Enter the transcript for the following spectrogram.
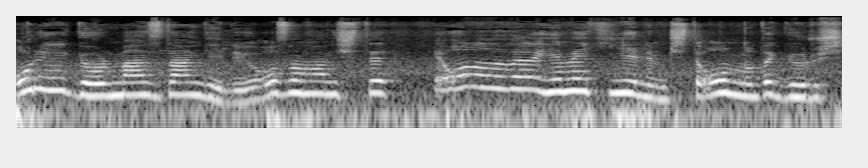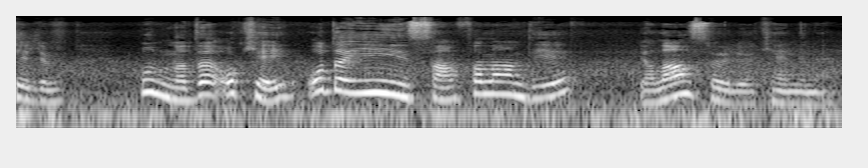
orayı görmezden geliyor. O zaman işte e onunla da yemek yiyelim işte, onunla da görüşelim. Bununla da okey, o da iyi insan falan diye yalan söylüyor kendine.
